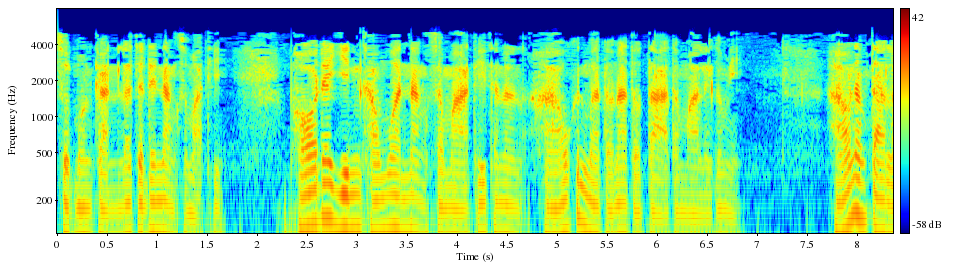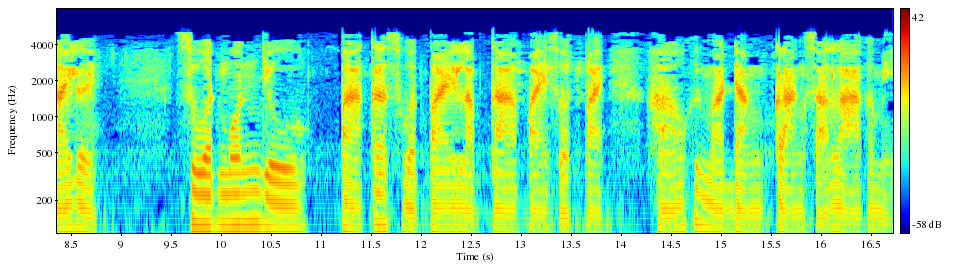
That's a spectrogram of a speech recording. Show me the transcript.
สวดมนต์กันแล้วจะได้นั่งสมาธิพอได้ยินคำว่านั่งสมาธิท่านั้นหาวขึ้นมาต่อหน้าต่อตาตมาเลยก็มี หาวน้ำตาไหลเลย สวดมนต์อยู่ ปากก็สวดไปหลับตาไปสวดไป หาวขึ้นมาดังกลางศาลาก็มี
